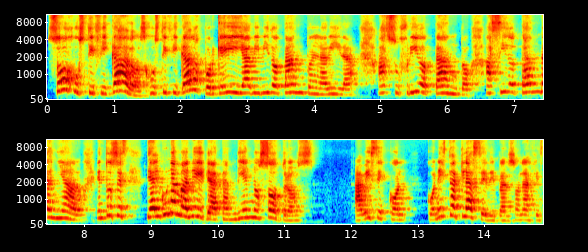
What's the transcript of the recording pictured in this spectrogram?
son justificados, justificados porque ha vivido tanto en la vida, ha sufrido tanto, ha sido tan dañado. Entonces, de alguna manera también nosotros, a veces con, con esta clase de personajes,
